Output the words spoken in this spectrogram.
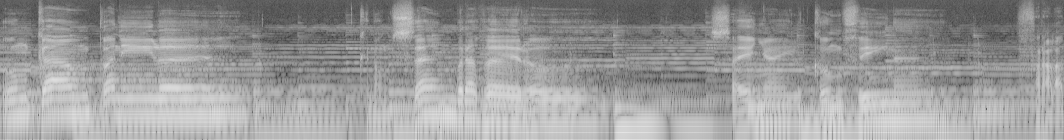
un campanile che non sembra vero, segna il confine fra la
